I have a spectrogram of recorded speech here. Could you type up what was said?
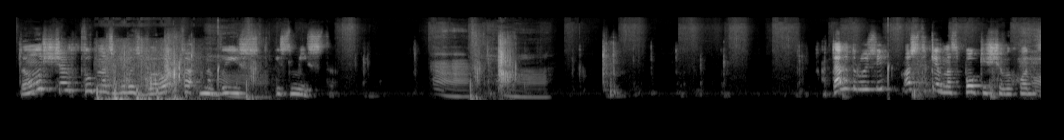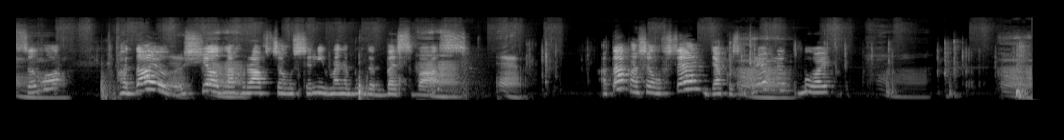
Тому що тут у нас будуть ворота на виїзд із міста. А так, друзі, ось таке в нас поки що виходить село. Гадаю, ще одна гра в цьому селі в мене буде без вас. А так, на цьому все. Дякую за перегляд. Бувайте.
